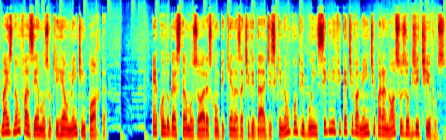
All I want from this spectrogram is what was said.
mas não fazemos o que realmente importa. É quando gastamos horas com pequenas atividades que não contribuem significativamente para nossos objetivos.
